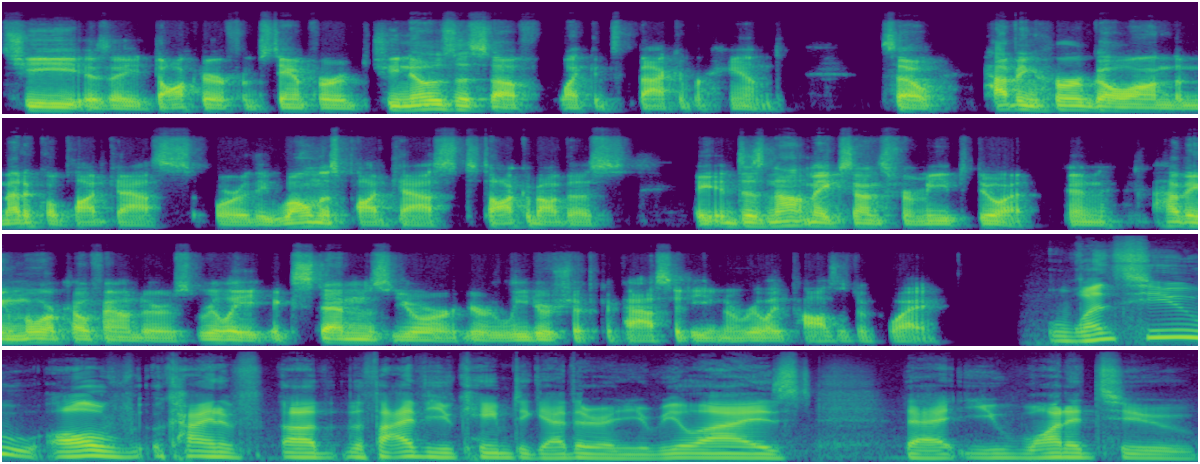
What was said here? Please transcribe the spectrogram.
She is a doctor from Stanford. She knows this stuff like it's the back of her hand. So having her go on the medical podcasts or the wellness podcast to talk about this, it does not make sense for me to do it. And having more co-founders really extends your your leadership capacity in a really positive way. Once you all kind of uh, the five of you came together and you realized that you wanted to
